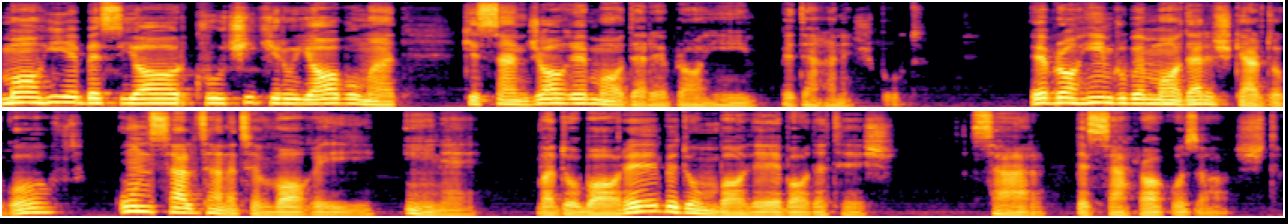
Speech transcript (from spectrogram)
ماهی بسیار کوچیکی رو یاب اومد که سنجاق مادر ابراهیم به دهنش بود. ابراهیم رو به مادرش کرد و گفت اون سلطنت واقعی اینه و دوباره به دنبال عبادتش سر به صحرا گذاشت.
